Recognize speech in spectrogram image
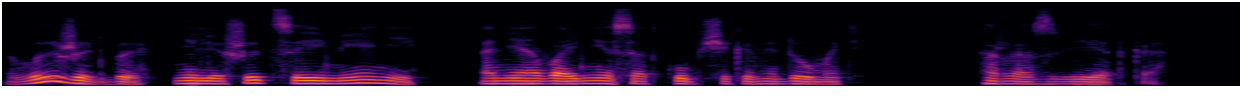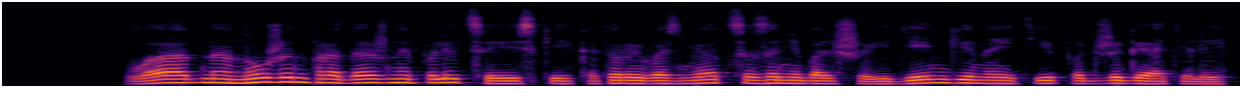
Выжить бы, не лишиться имений, а не о войне с откупщиками думать. Разведка. Ладно, нужен продажный полицейский, который возьмется за небольшие деньги найти поджигателей.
